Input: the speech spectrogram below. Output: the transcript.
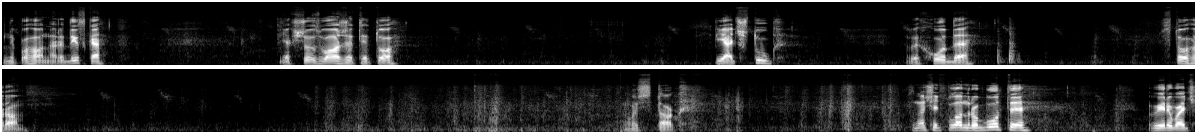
Непогана редиска. Якщо зважити, то 5 штук виходить 100 грам. Ось так. Значить, план роботи вирвати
